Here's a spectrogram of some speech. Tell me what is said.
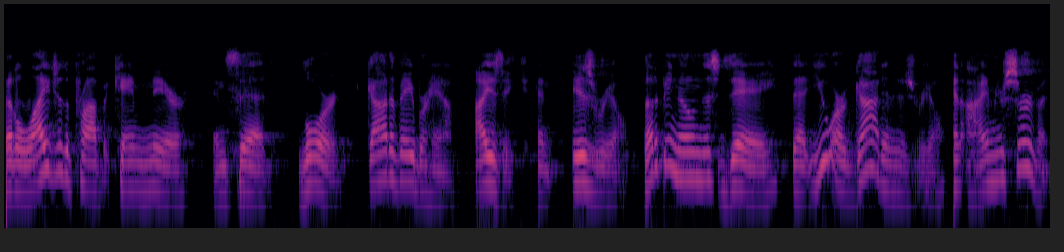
that Elijah the prophet came near and said, Lord, God of Abraham, Isaac, and Israel, let it be known this day that you are God in Israel, and I am your servant,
